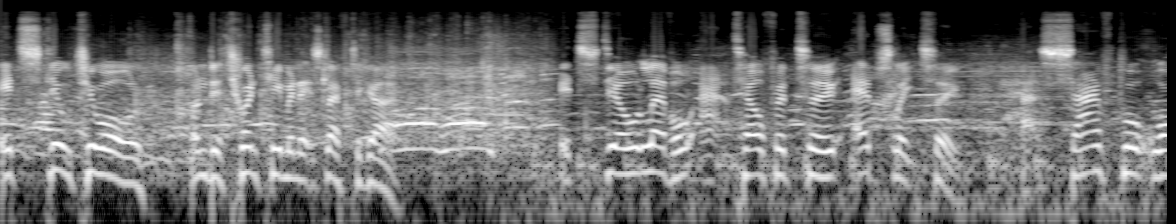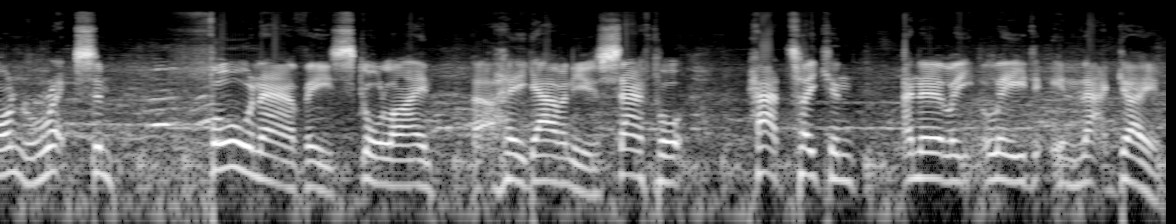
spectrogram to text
It's still 2 all. Under 20 minutes left to go. It's still level at Telford 2, Ebbsfleet 2. At Southport 1, Wrexham four now the scoreline at Haig Avenue. Southport had taken an early lead in that game.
